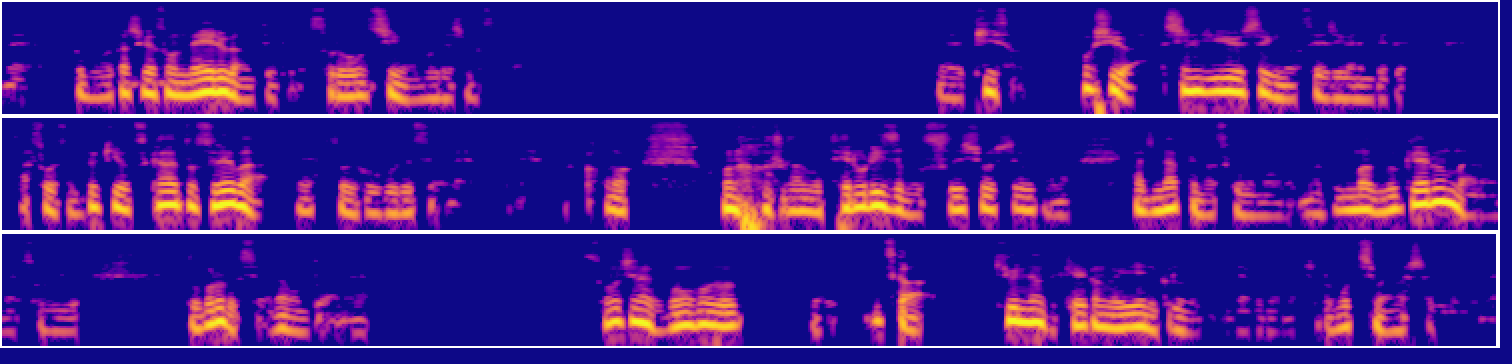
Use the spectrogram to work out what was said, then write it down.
もね。とも私がそのネイルガンっていうとね、そのシーンを思い出しますね。えー、P さん。保守は新自由主義の政治家に向けて、あ、そうですね、武器を使うとすれば、ね、そういう方向ですよね。この、この、あのテロリズムを推奨してるみたいな感じになってますけども、まあ、まあ、抜けるんならね、そういうところですよね、本当はね。そのうちなんかこの放送、ね、いつか急になんか警官が家に来るのみたいなことをね、ちょっと思ってしまいましたけどもね。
